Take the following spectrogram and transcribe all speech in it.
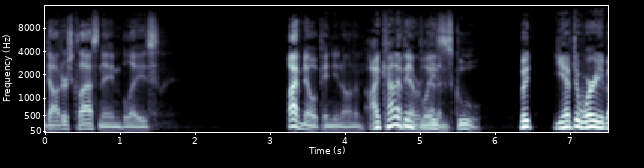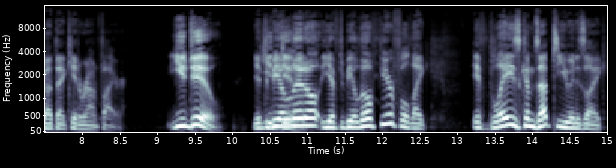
daughter's class named Blaze. I have no opinion on him. I kind of think Blaze is cool. But you have to worry about that kid around fire. You do. You have to You be a little you have to be a little fearful. Like if Blaze comes up to you and is like,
